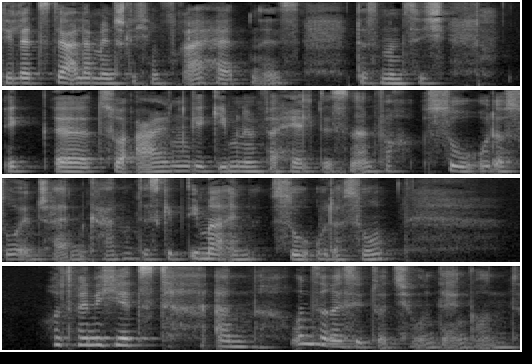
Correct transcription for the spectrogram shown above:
die letzte aller menschlichen Freiheiten ist, dass man sich äh, zu allen gegebenen Verhältnissen einfach so oder so entscheiden kann. Und es gibt immer ein so oder so. Und wenn ich jetzt an unsere Situation denke und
